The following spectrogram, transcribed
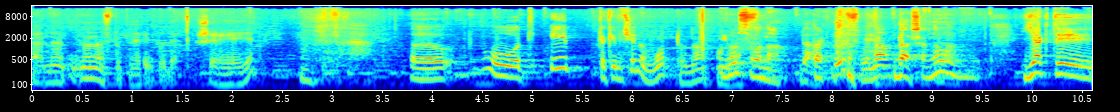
Е, На, на наступний рік буде ширеє. Е, от, і таким чином, от вона у І ось вона. Да, Так. Ось вона. Даша, ну як ти,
